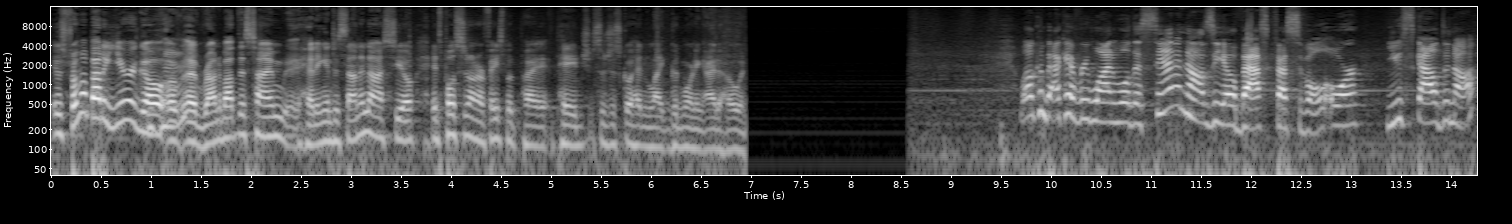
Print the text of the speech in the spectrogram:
It was from about a year ago, Mm-hmm. uh, around about this time, heading into San Inazio. It's posted on our Facebook page, so just go ahead and like Good Morning Idaho. And Welcome back, everyone. Well, the San Inazio Basque Festival, or Euskal Danak.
